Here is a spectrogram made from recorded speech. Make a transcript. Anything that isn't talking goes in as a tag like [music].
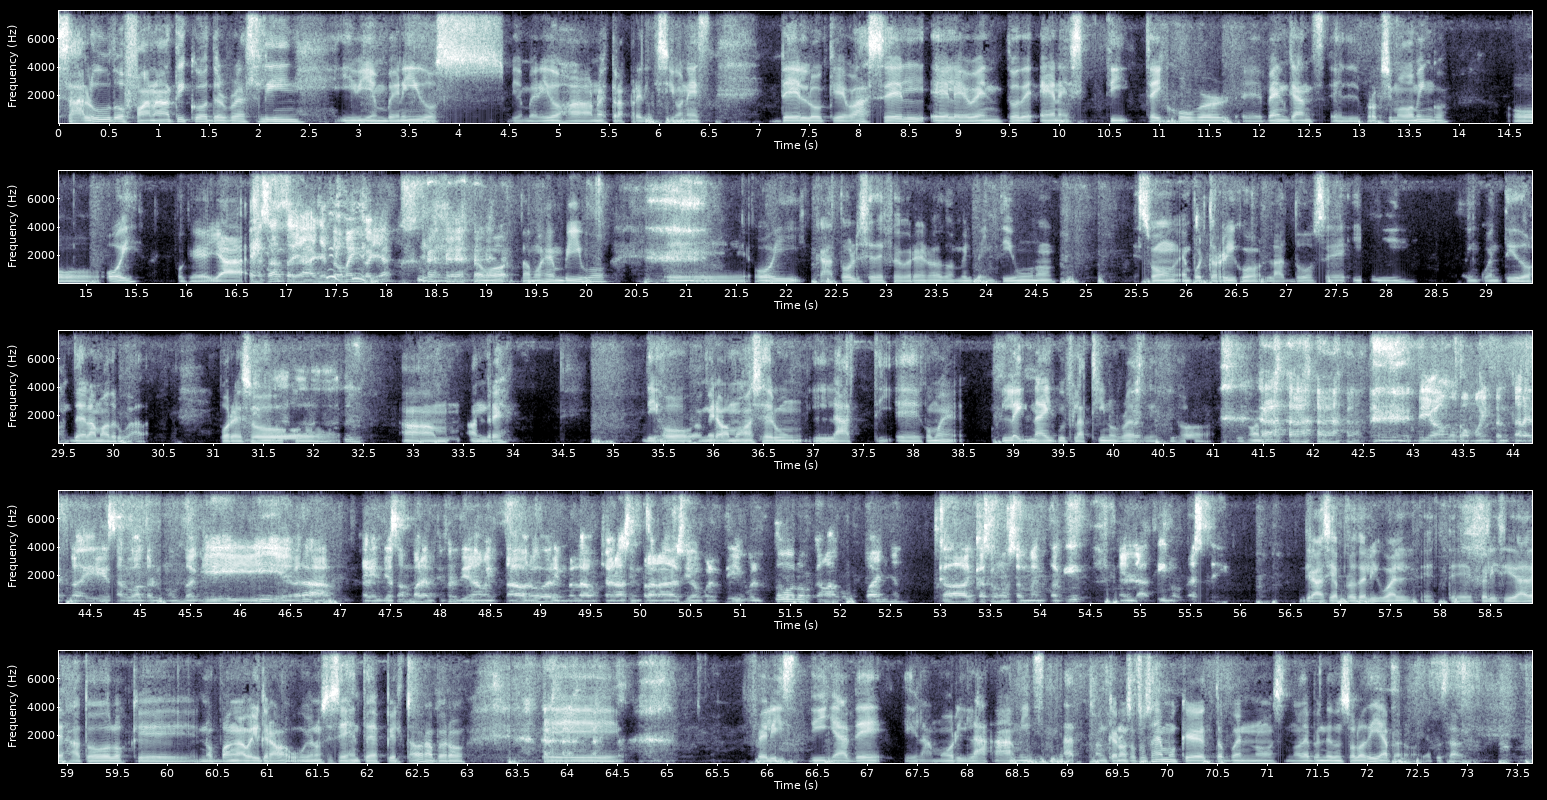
Saludos fanáticos de wrestling y bienvenidos, bienvenidos a nuestras predicciones de lo que va a ser el evento de NXT Takeover eh, Vengeance el próximo domingo o hoy, porque ya... [laughs] Exacto, ya, ya es domingo ya. [laughs] estamos, estamos en vivo eh, hoy 14 de febrero de 2021. Son en Puerto Rico las 12 y 52 de la madrugada. Por eso Andrés dijo, mira, vamos a hacer un lati eh. Late Night with Latino Wrestling, dijo, [laughs] Digamos, vamos a intentar esto y a todo el mundo aquí y, ¿verdad? el día San Valentín, el día de amistad, brother, verdad, muchas gracias, siempre agradecido por ti, por todos los que nos acompañan cada vez que hacemos un segmento aquí en Latino Wrestling. Gracias, brother. Igual, este, felicidades a todos los que nos van a ver grabado. Yo no sé si hay gente despierta ahora, pero eh, [laughs] feliz día de el amor y la amistad. Aunque nosotros sabemos que esto pues no, no depende de un solo día, pero ya tú sabes.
